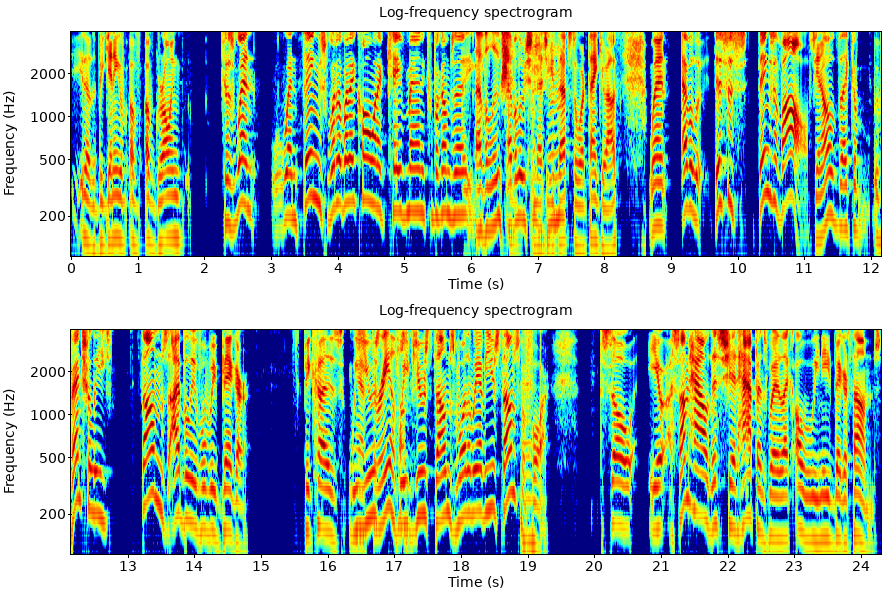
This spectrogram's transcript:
you know the beginning of of, of growing. Because when when things what do- what they call when a caveman becomes a Evolution. evolution that's you that's the word. Thank you Alex. When evolu- this is things evolved you know like eventually thumbs I believe will be bigger because we have use three of 'em. we've used thumbs more than we ever used thumbs before. So you somehow this shit happens where like oh we need bigger thumbs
